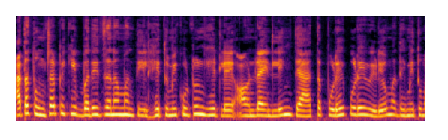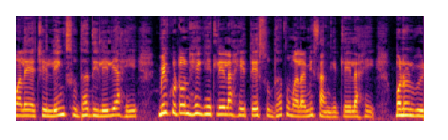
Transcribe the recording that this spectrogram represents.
आता तुमच्यापैकी बरेच जण म्हणतील हे तुम्ही कुठून घेतले ऑनलाईन लिंक द्या. तर पुढे पुढे व्हिडिओमध्ये मी तुम्हाला याची लिंक सुद्धा दिलेली आहे. मी कुठून हे घेतलेलं आहे ते सुद्धा तुम्हाला मी सांगितलेलं आहे. म्हणून व्हिडिओ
